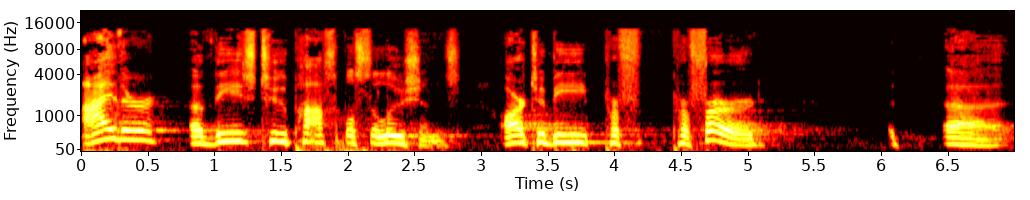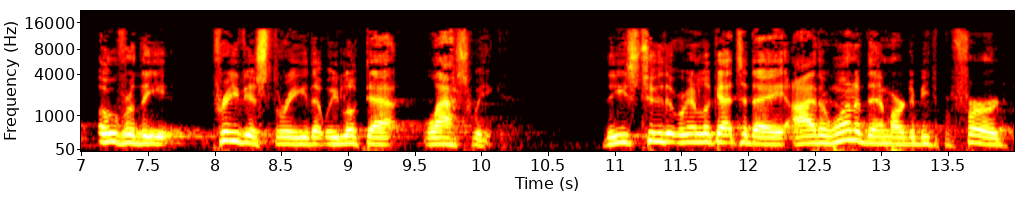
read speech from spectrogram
either of these two possible solutions are to be pref- preferred uh, over the previous three that we looked at last week. These two that we're going to look at today, either one of them are to be preferred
